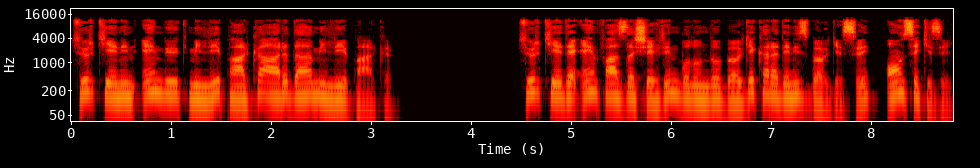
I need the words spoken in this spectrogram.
Türkiye'nin en büyük milli parkı Ağrı Dağı Milli Parkı. Türkiye'de en fazla şehrin bulunduğu bölge Karadeniz bölgesi, 18 il.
